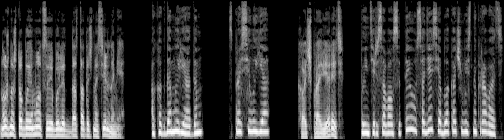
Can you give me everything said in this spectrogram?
Нужно, чтобы эмоции были достаточно сильными. А когда мы рядом? Спросила я. Хочешь проверить? Поинтересовался Тео, садясь и облокачиваясь на кровать.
